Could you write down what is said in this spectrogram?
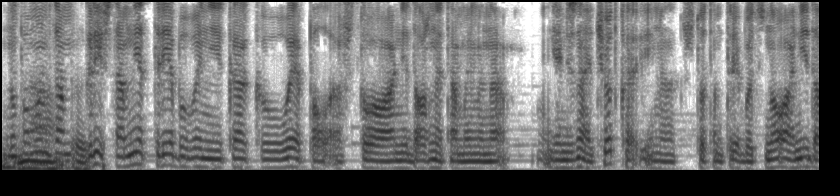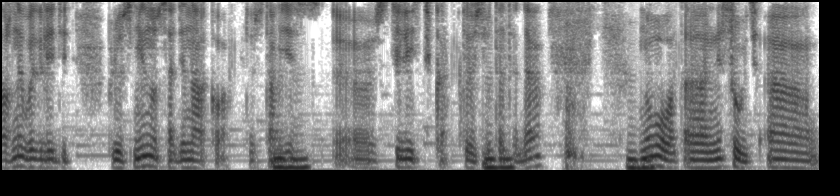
Ну, по-моему, там, Гриш, там нет требований, как у Apple, что они должны там именно я не знаю четко именно, что там требуется, но они должны выглядеть плюс-минус одинаково. То есть там mm-hmm. есть э, стилистика, то есть mm-hmm. вот это, да. Mm-hmm. Ну вот, э, не суть. Э,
